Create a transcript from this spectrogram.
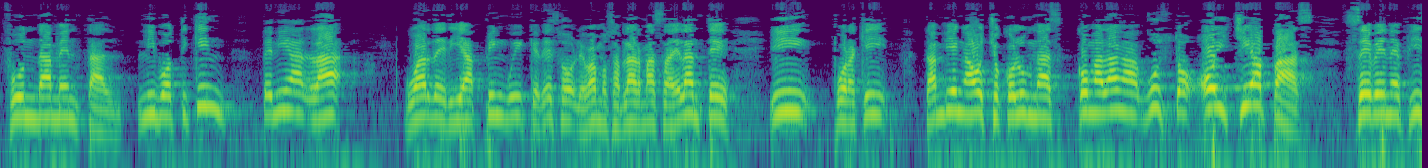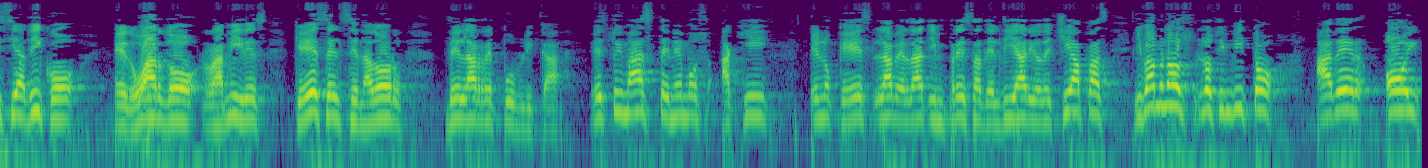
fundamental. Ni botiquín tenía la guardería Pingüi, que de eso le vamos a hablar más adelante, y por aquí, también a ocho columnas, con Adán Augusto, hoy Chiapas se beneficia, dijo Eduardo Ramírez, que es el senador de la República. Esto y más tenemos aquí en lo que es la verdad impresa del diario de Chiapas. Y vámonos, los invito a ver hoy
